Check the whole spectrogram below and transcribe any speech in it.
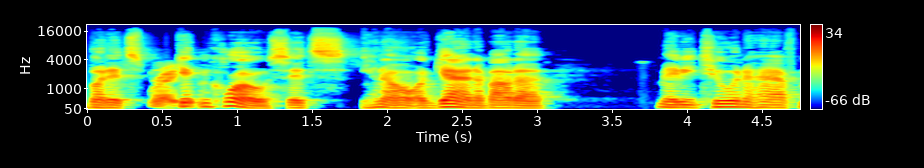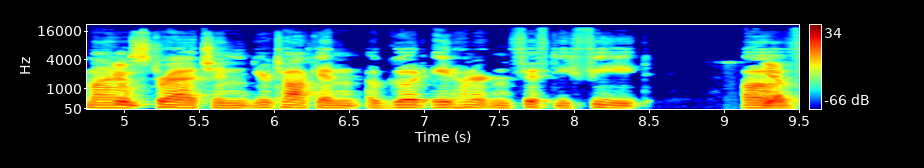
but it's Right. getting close. It's, you know, again, about a maybe two and a half mile Two. stretch, and you're talking a good 850 feet of Yep.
